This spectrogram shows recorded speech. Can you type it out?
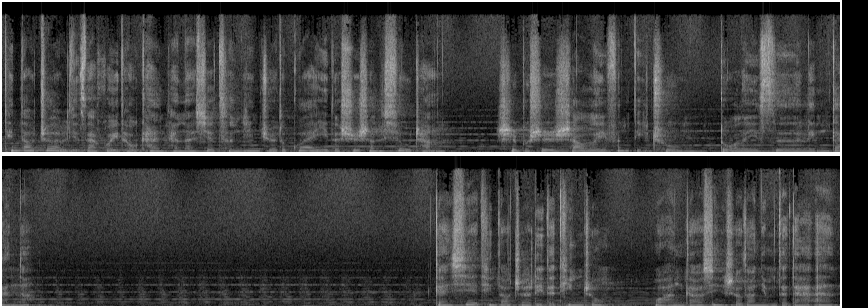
听到这里，再回头看看那些曾经觉得怪异的时尚秀场，是不是少了一份抵触，多了一丝灵感呢？感谢听到这里的听众，我很高兴收到你们的答案。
